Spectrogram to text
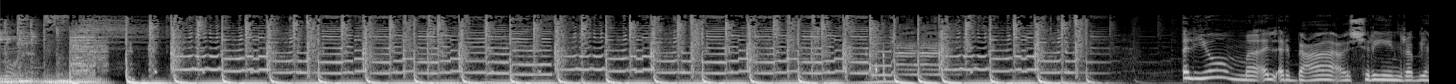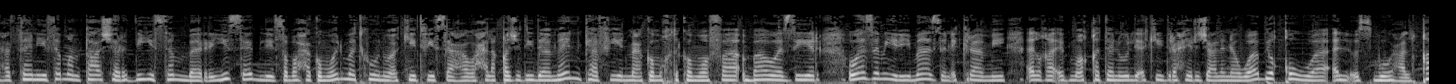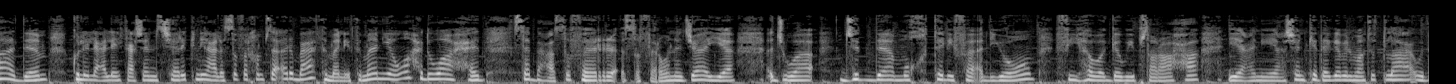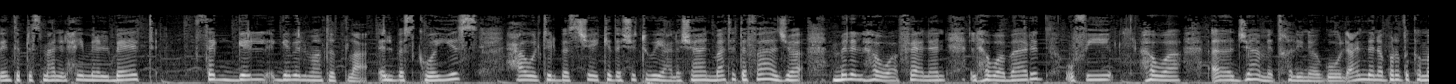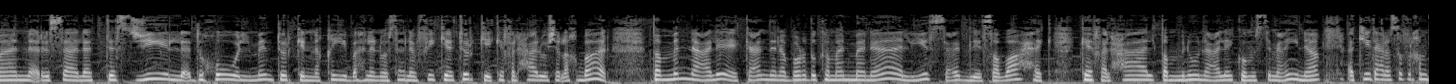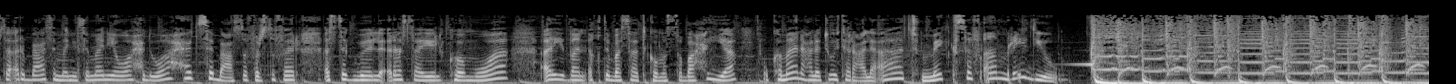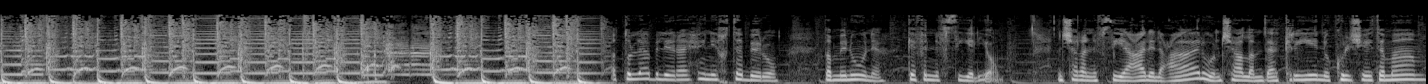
الأربعاء عشرين ربيع الثاني 18 ديسمبر يسعد لي صباحكم وين ما تكونوا أكيد في ساعة وحلقة جديدة من كافيين معكم أختكم وفاء باوزير وزميلي مازن إكرامي الغائب مؤقتا واللي أكيد راح يرجع لنا وبقوة الأسبوع القادم كل اللي عليك عشان تشاركني على صفر خمسة أربعة ثمانية, واحد, سبعة صفر صفر وأنا جاية أجواء جدا مختلفة اليوم في هواء قوي بصراحة يعني عشان كذا قبل ما تطلع وإذا أنت بتسمعني الحين من البيت ثقل قبل ما تطلع. البس كويس حاول تلبس شيء كذا شتوي علشان ما تتفاجأ من الهواء. فعلا الهواء بارد وفي هواء آه، جامد خلينا أقول. عندنا برضو كمان رسالة تسجيل دخول من تركي النقيب. أهلا وسهلا فيك يا تركي كيف الحال؟ وش الأخبار؟ طمنا عليك. عندنا برضو كمان منال يسعد لي صباحك. كيف الحال؟ طمنونا عليكم مستمعينا. أكيد على صفر خمسة أربعة ثمانية واحد واحد سبعة صفر صفر. استقبل رسائلكم وأيضا اقتباساتكم الصباحية وكمان على تويتر على at ميكس إف إم راديو. الطلاب اللي رايحين يختبروا طمنونا كيف النفسية اليوم؟ إن شاء الله النفسية عال العال وإن شاء الله مذاكرين وكل شيء تمام.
